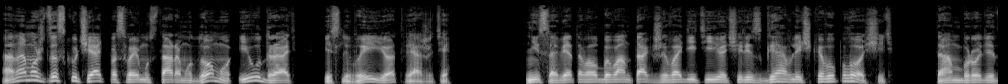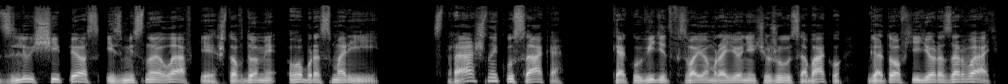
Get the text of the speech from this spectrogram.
Она может заскучать по своему старому дому и удрать, если вы ее отвяжете. Не советовал бы вам также водить ее через Гавличкову площадь. Там бродит злющий пес из мясной лавки, что в доме образ Марии. Страшный кусака. Как увидит в своем районе чужую собаку, готов ее разорвать.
